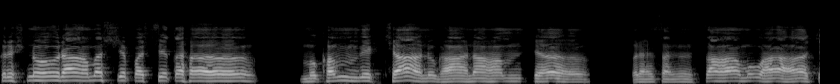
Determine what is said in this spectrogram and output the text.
कृष्णो रामस्य पश्यतः। मुखम वीक्षानुघानाम च। प्रशंसामुवाच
